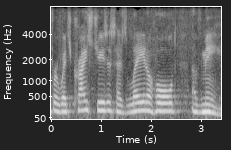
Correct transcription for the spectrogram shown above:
for which Christ Jesus has laid a hold of me.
